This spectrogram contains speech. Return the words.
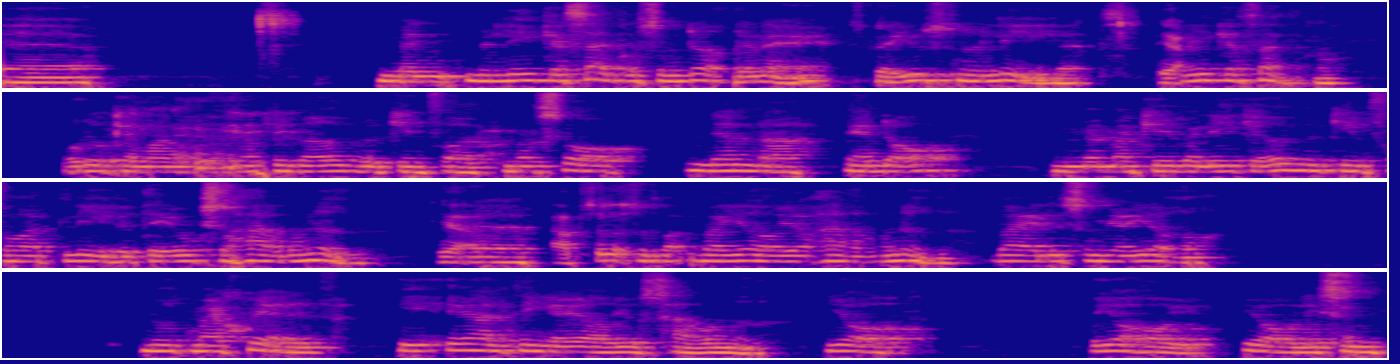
Eh, men, men lika säker som döden är, så är just nu livet Ja. lika säker. Och då kan man, man kan vara ödmjuk inför att man ska lämna en dag. Men man kan ju vara lika ödmjuk inför att livet är också här och nu. ja, Eh, absolut. så vad, vad gör jag här och nu? Vad är det som jag gör mot mig själv i, i allting jag gör just här och nu? Jag, och jag har ju jag har liksom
